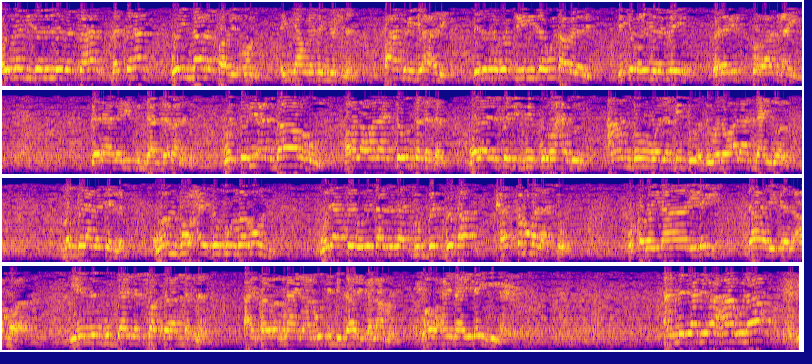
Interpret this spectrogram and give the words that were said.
እውነት ይዘንልህ መጥተሃል መጥተናል ወይና ለሳቢቁን እኛ እውነተኞች ነን ፈአስሪ ቢአህሊክ ቤተሰቦችህን ይዘህ ውጣ በሌሊት ቢቅብዕ ምን ለይል በሌሊት ቁራጥ ላይ ገና ሌሊቱ እንዳለ ማለት ነው واتبع أدبارهم. ኋላ ኋላቸውን ተከተል ወላ የልተጅድ ሚንኩም አሐዱን አንዱም ወደፊት ወደ ኋላ እንዳይዞር መገላመጥ የለም ወምዱ ሐይቱ ቱእመሩን ወደ ታዘዛችሁበት ቦታ ቀጥሉ በላቸው ወቀበይና ኢለይህ ذلك الأمر. ይህንን ጉዳይ ለእሱ አስተላለፍነ አይ ፈረግና ኢላ ሉት ምን ذلك الأمر. أن دابر هؤلاء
